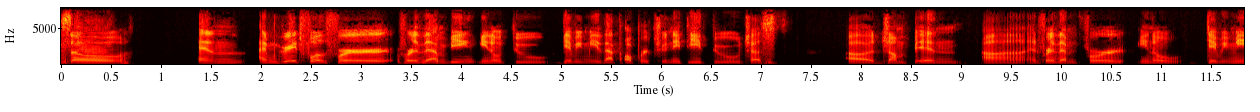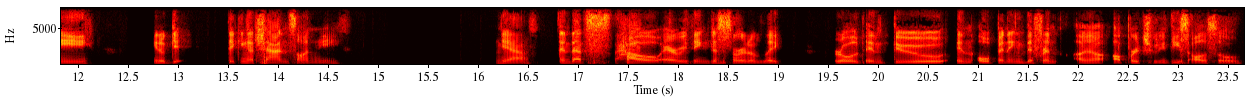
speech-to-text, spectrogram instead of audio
So and I'm grateful for for them being you know to giving me that opportunity to just uh jump in uh and for them for you know giving me you know get, taking a chance on me yeah and that's how everything just sort of like rolled into in opening different uh, opportunities also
